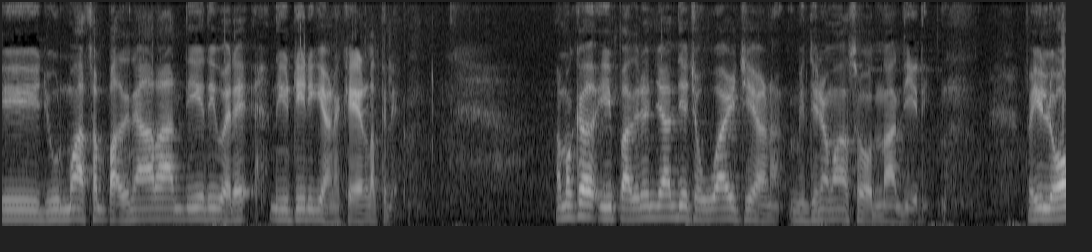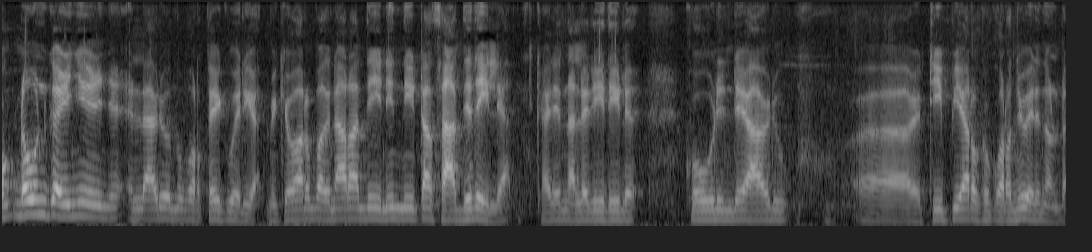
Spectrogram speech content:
ഈ ജൂൺ മാസം പതിനാറാം തീയതി വരെ നീട്ടിയിരിക്കുകയാണ് കേരളത്തിൽ. നമുക്ക് ഈ പതിനഞ്ചാം തീയതി ചൊവ്വാഴ്ചയാണ് മിഥുനമാസം ഒന്നാം തീയതി. അപ്പോൾ ഈ ലോക്ക്ഡൗൺ കഴിഞ്ഞ് കഴിഞ്ഞ് എല്ലാവരും ഒന്ന് പുറത്തേക്ക് വരിക. മിക്കവാറും പതിനാറാം തീയതി ഇനിയും നീട്ടാൻ സാധ്യതയില്ല. കാര്യം നല്ല രീതിയിൽ കോവിഡിന്റെ ആ ഒരു ടി പി ആർ ഒക്കെ കുറഞ്ഞു വരുന്നുണ്ട്.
